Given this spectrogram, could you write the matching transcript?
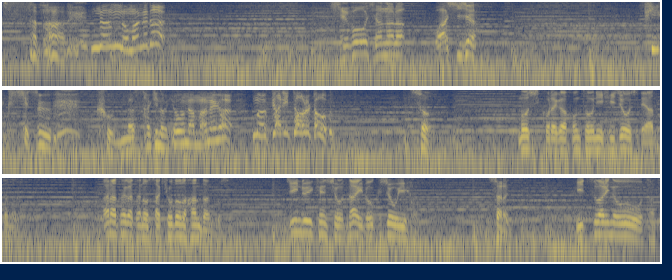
貴様何の真似だ？首謀者ならわしじゃ。ピクシスこんな詐欺のような真似がまかり通ると。そう。もしこれが本当に非常時であったならあなた方の先ほどの判断こそ人類憲章第6条違反。さらに偽りの王を立て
